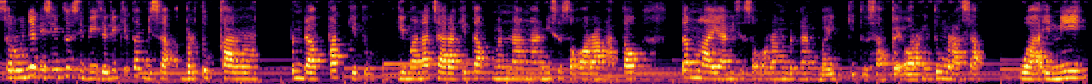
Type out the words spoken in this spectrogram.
serunya di situ sih Bi. Jadi kita bisa bertukar pendapat gitu. Gimana cara kita menangani seseorang atau kita melayani seseorang dengan baik gitu. Sampai orang itu merasa wah ini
